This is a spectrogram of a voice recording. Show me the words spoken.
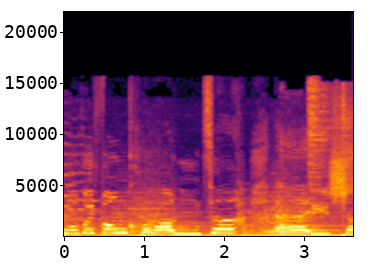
我会疯狂的爱上。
